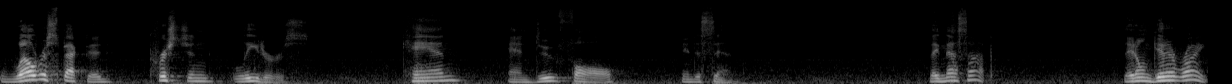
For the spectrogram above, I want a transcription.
well respected Christian leaders can and do fall into sin. They mess up. They don't get it right.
